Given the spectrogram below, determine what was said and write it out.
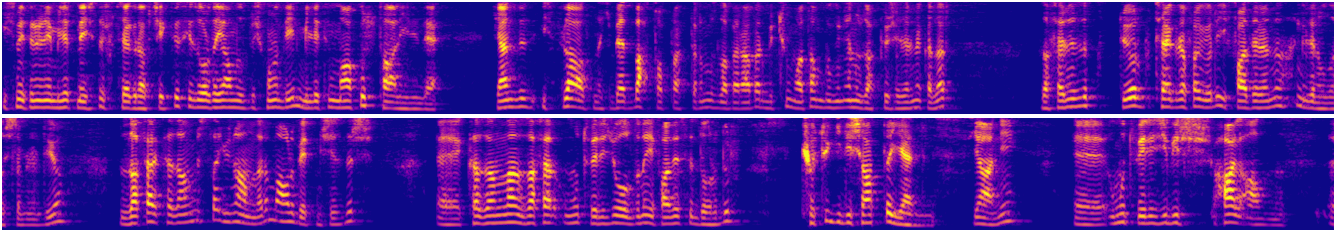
İsmet İnönü Millet Meclisi'nde şu telgraf çekti. Siz orada yalnız düşmanı değil milletin makus talihini de kendiniz istila altındaki bedbaht topraklarımızla beraber bütün vatan bugün en uzak köşelerine kadar zaferinizi kutluyor. Bu telgrafa göre ifadelerinden hangilerine ulaşılabilir diyor. Zafer kazanmışsa Yunanlıları mağlup etmişizdir. Ee, kazanılan zafer umut verici olduğuna ifadesi de doğrudur. Kötü gidişatta yendiniz. Yani e, umut verici bir hal aldınız, e,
